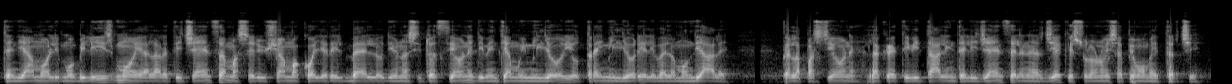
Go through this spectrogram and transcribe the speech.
tendiamo all'immobilismo e alla reticenza, ma se riusciamo a cogliere il bello di una situazione diventiamo i migliori o tra i migliori a livello mondiale, per la passione, la creatività, l'intelligenza e l'energia che solo noi sappiamo metterci.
